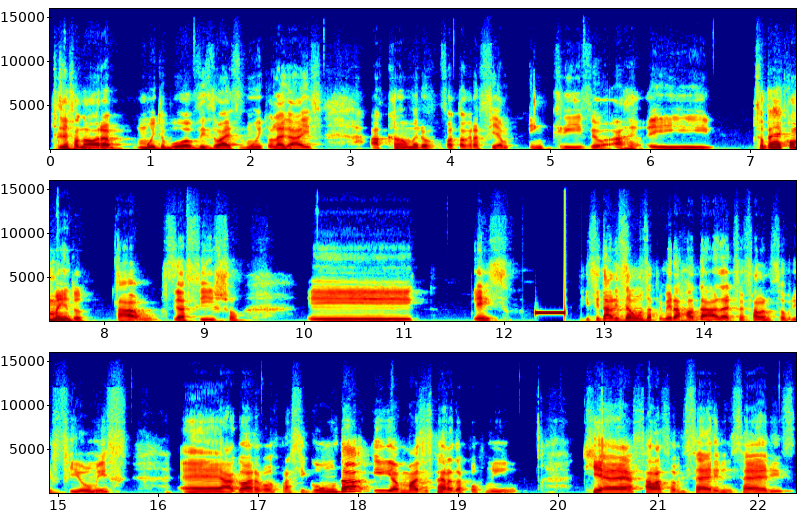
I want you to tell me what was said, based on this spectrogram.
trilha sonora muito boa, visuais muito legais. A câmera, fotografia incrível. E super recomendo, tá? Vocês assistam. E, e é isso. E finalizamos a primeira rodada, que foi falando sobre filmes. É, agora vamos para a segunda, e a mais esperada por mim, que é falar sobre séries, minisséries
